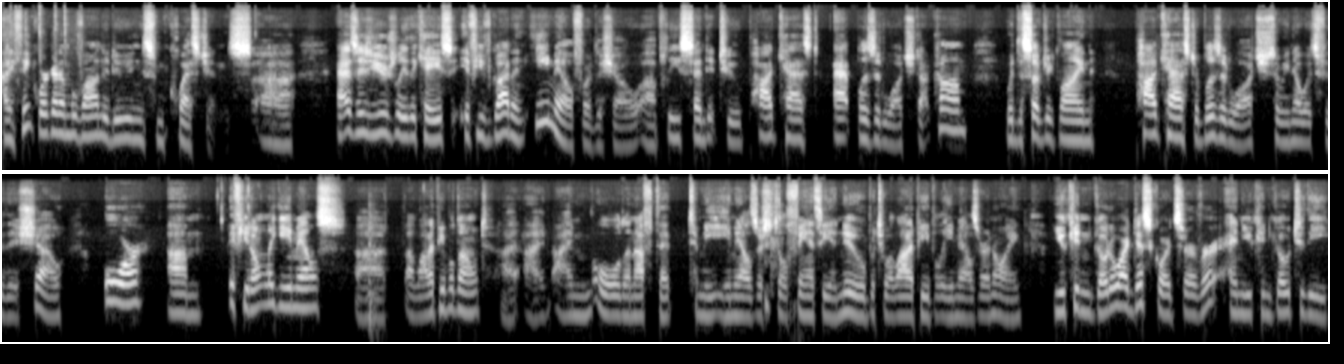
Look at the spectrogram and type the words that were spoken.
I think we're going to move on to doing some questions. Uh, as is usually the case, if you've got an email for the show, uh, please send it to podcast at blizzardwatch.com with the subject line podcast or Blizzard Watch so we know it's for this show. Or um, if you don't like emails, uh, a lot of people don't. I, I, I'm old enough that to me emails are still fancy and new, but to a lot of people, emails are annoying. You can go to our Discord server and you can go to the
